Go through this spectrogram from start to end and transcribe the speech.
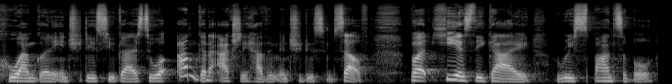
who I'm going to introduce you guys to. Well, I'm going to actually have him introduce himself, but he is the guy responsible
